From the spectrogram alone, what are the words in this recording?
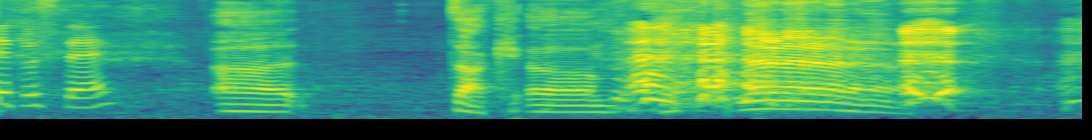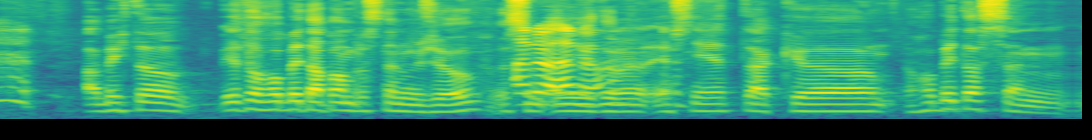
Četl jste? Uh, tak, uh, ne, ne, ne, ne, ne, ne abych to, je to Hobita pan prstenů, že jo? Ano, ano. To, jasně, tak uh, Hobita jsem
